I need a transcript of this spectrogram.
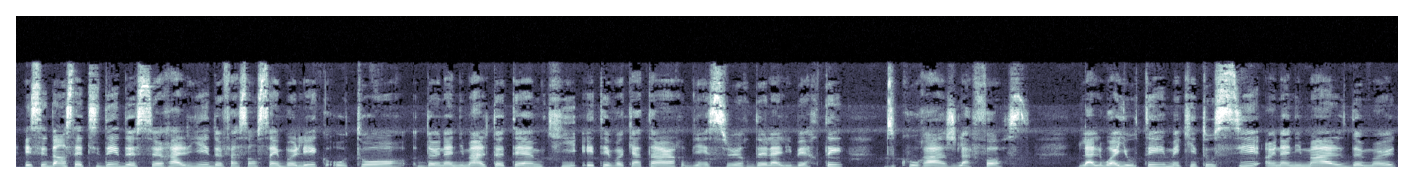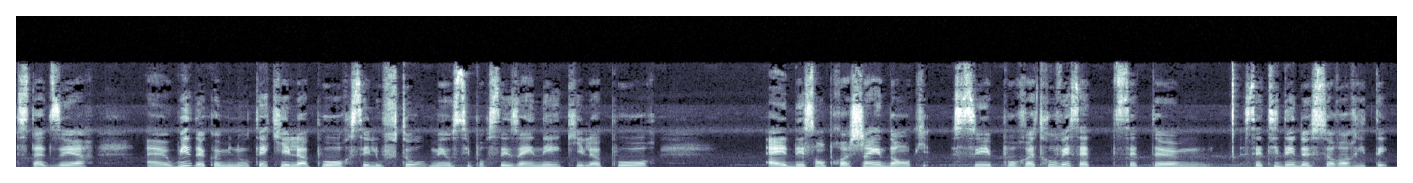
Et c'est dans cette idée de se rallier de façon symbolique autour d'un animal totem qui est évocateur, bien sûr, de la liberté, du courage, de la force, de la loyauté, mais qui est aussi un animal de meute, c'est-à-dire euh, oui, de communauté qui est là pour ses louveteaux, mais aussi pour ses aînés, qui est là pour aider son prochain. Donc, c'est pour retrouver cette, cette, euh, cette idée de sororité.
